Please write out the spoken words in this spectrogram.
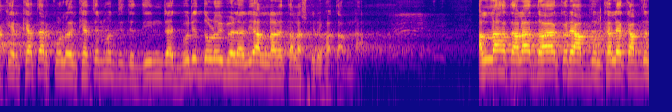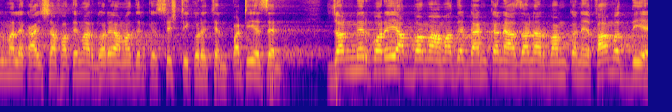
আখের খ্যাত আর কলইর খ্যাতের মধ্যে দিন রাত বইরে দৌড়ই বেড়ালি, আল্লাহরে তালাশ করে পাতাম না। আল্লাহ তালা দয়া করে আব্দুল খালেক, আব্দুল মালেক আয়সা ফাতেমার ঘরে আমাদেরকে সৃষ্টি করেছেন, পাঠিয়েছেন। জন্মের পরেই আব্বা মা আমাদের ডান কানে, আজান আর বাম কানে কামত দিয়ে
